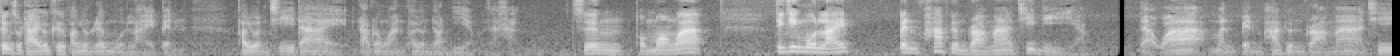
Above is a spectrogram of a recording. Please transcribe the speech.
ซึ่งสุดท้ายก็คือภาพยนตร์เรื่อง Moonlight เป็นภาพยนตร์ที่ได้รับรางวัลภาพยนตร์ยอดเยี่ยมนะครับ ซึ่งผมมองว่าจริงๆมูนไลท์เป็นภาพยนตร์ดราม่าที่ดีครับ แต่ว่ามันเป็นภาพยนตร์ดราม่าที่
